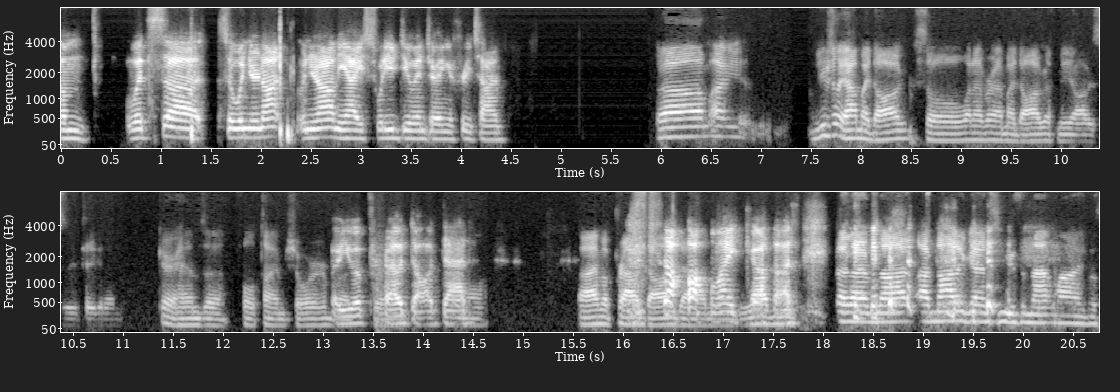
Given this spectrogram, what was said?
um, what's uh? So when you're not when you're not on the ice, what are you doing during your free time? Um, I usually have my dog, so whenever I have my dog with me, obviously taking him care of him's a full time chore. Are you a uh, proud dog dad? uh, I'm a proud dog. Dad. oh my I god. and I'm not. I'm not against using that line with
